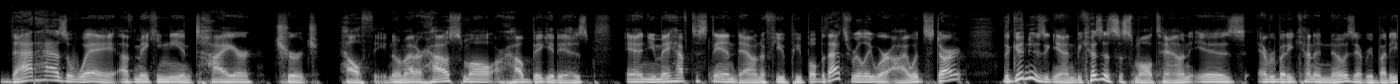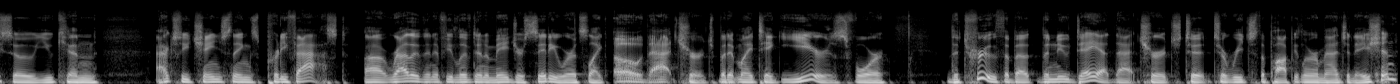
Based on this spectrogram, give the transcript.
that has a way of making the entire church healthy, no matter how small or how big it is. And you may have to stand down a few people, but that's really where I would start. The good news, again, because it's a small town, is everybody kind of knows everybody. So you can actually change things pretty fast uh, rather than if you lived in a major city where it's like, oh, that church, but it might take years for the truth about the new day at that church to to reach the popular imagination,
